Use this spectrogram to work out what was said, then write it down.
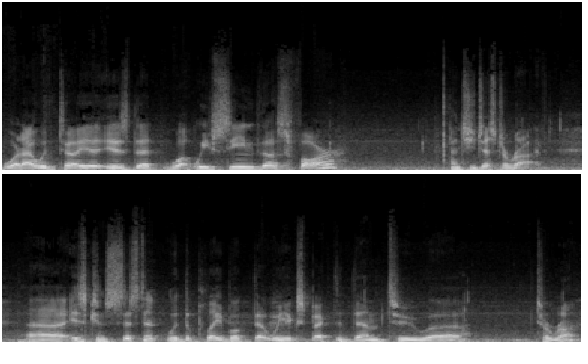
What I would tell you is that what we've seen thus far, and she just arrived, uh, is consistent with the playbook that we expected them to uh, to run,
